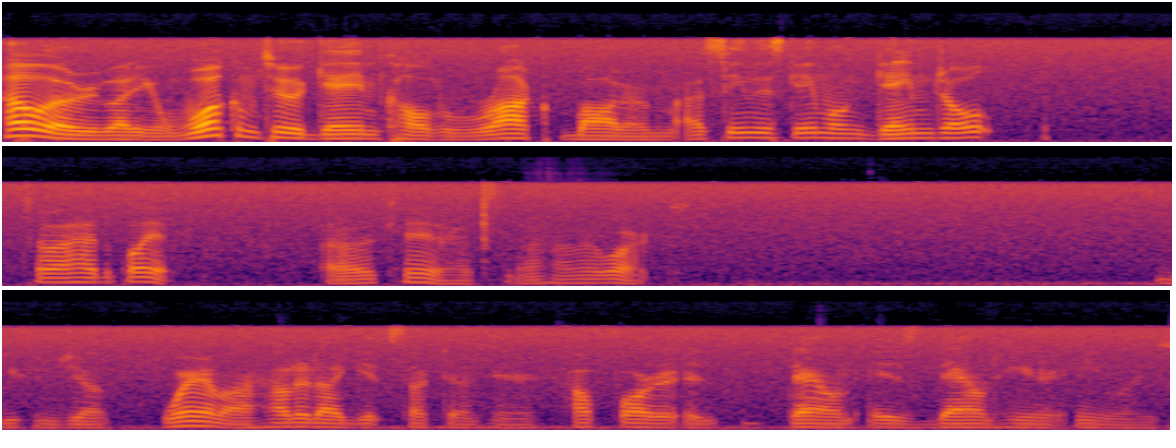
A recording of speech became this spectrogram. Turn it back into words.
Hello everybody and welcome to a game called Rock Bottom. I've seen this game on Game Jolt, so I had to play it. Okay, that's not how it works. You can jump. Where am I? How did I get stuck down here? How far is down is down here anyways?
